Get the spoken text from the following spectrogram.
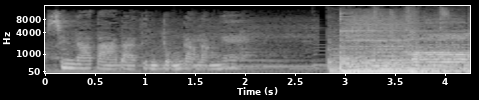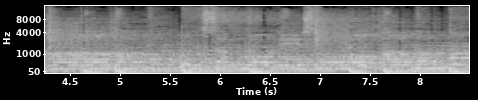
Xin đa tạ đại tình chúng đã lắng nghe. Ha ha ha, un sam so ha.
